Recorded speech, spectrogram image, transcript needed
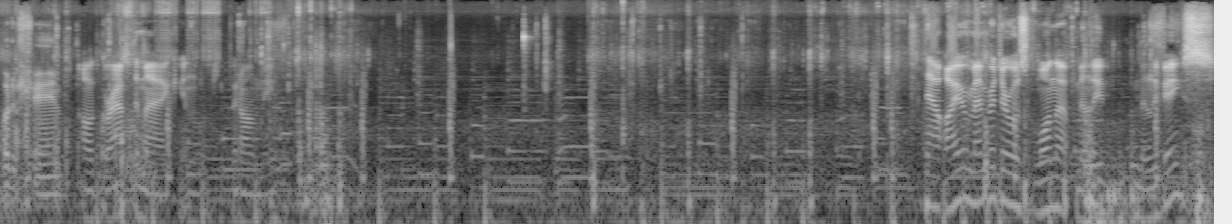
What a shame. I'll grab the mag and keep it on me. Now I remember there was one at Milli Millibase,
